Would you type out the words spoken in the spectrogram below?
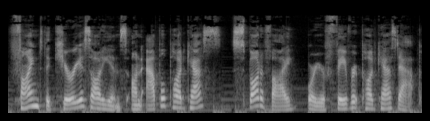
Find The Curious Audience on Apple Podcasts, Spotify, or your favorite podcast app.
